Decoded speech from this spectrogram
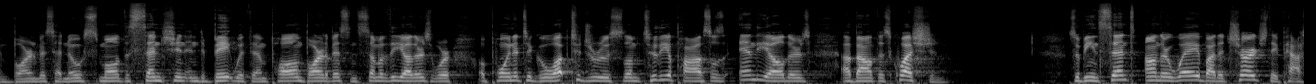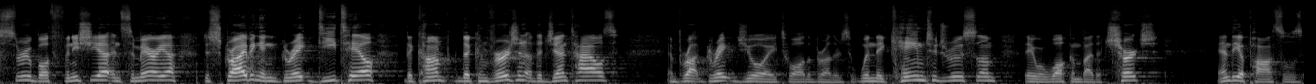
and Barnabas had no small dissension and debate with them. Paul and Barnabas and some of the others were appointed to go up to Jerusalem to the apostles and the elders about this question. So, being sent on their way by the church, they passed through both Phoenicia and Samaria, describing in great detail the, con- the conversion of the Gentiles and brought great joy to all the brothers. When they came to Jerusalem, they were welcomed by the church and the apostles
